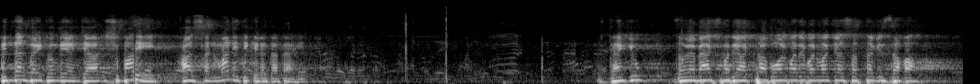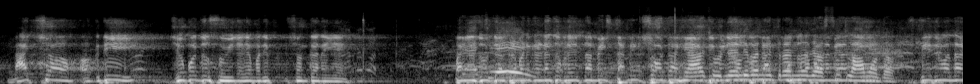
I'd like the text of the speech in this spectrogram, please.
बिंदासबाई ठोंबरे यांच्या शुभाते हा सन्मानित केला जात आहे. थँक्यू जाऊया मॅच मध्ये अठरा बॉलमध्ये बनवायच्या सत्तावीस धावा मॅच अगदी जबरदस्त होईल याच्यामध्ये शंका नाहीये. पहिल्या दोन त्याप्रमाणे करण्याचा प्रयत्न मिक्स टायमिंग शॉट आहे. मित्रांनो लांब होता. स्टेजमधला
